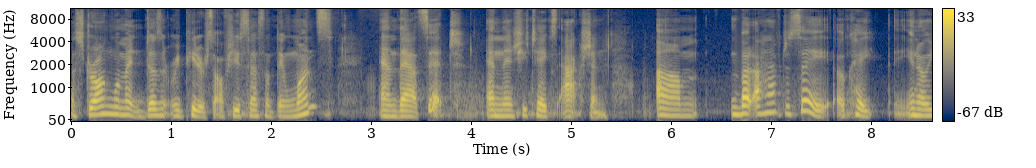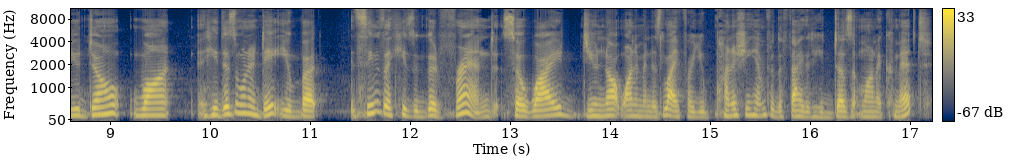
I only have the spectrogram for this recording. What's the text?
A strong woman doesn't repeat herself. She says something once and that's it. And then she takes action. Um, but I have to say, okay, you know, you don't want, he doesn't want to date you, but it seems like he's a good friend. So why do you not want him in his life? Are you punishing him for the fact that he doesn't want to commit?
